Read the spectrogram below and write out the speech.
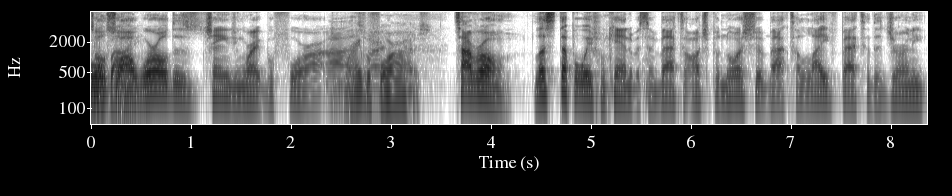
So, so our world is changing right before our eyes. right before our eyes Tyrone, let's step away from cannabis and back to entrepreneurship, back to life, back to the journey.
